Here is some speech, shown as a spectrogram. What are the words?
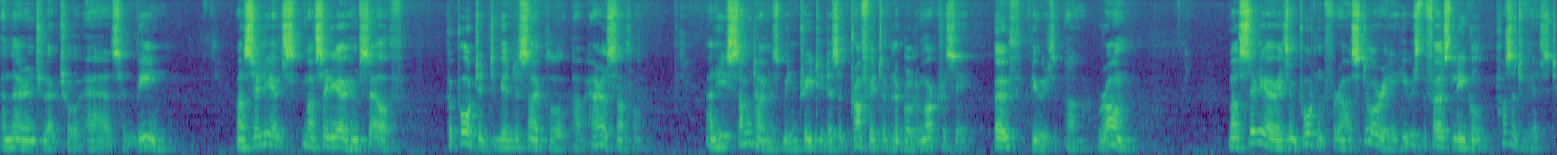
and their intellectual heirs had been. Marsilio himself purported to be a disciple of Aristotle, and he's sometimes been treated as a prophet of liberal democracy. Both views are wrong. Marsilio is important for our story. He was the first legal positivist,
